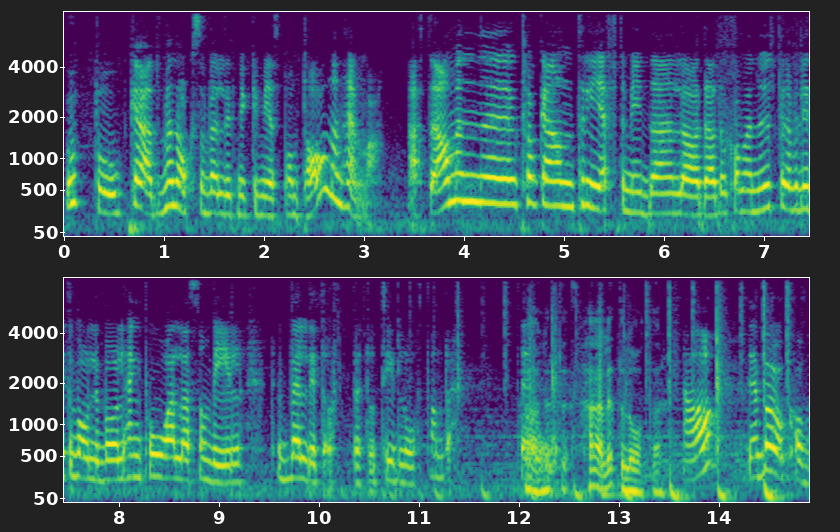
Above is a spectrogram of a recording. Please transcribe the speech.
uppbokad men också väldigt mycket mer spontan än hemma. Att ja, men, eh, klockan tre eftermiddag en lördag, då kommer nu spelar vi lite volleyboll, häng på alla som vill. Det är väldigt öppet och tillåtande. Det är härligt, roligt. härligt det låter. Ja, det är bara att komma.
